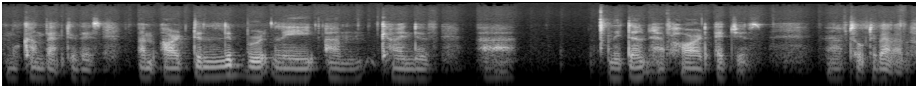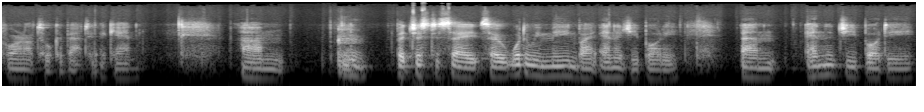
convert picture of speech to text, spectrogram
and we'll come back to this, um, are deliberately um, kind of, uh, they don't have hard edges. I've talked about that before and I'll talk about it again. Um, but just to say, so what do we mean by energy body? Um, energy body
